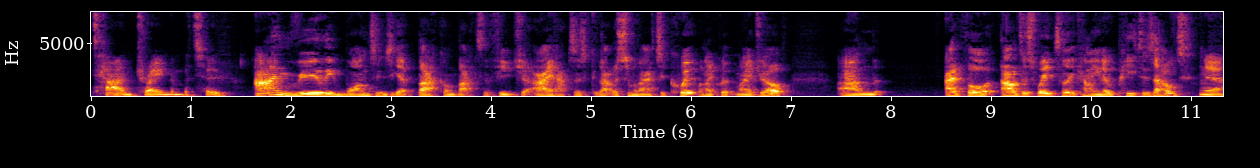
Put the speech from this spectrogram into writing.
Time Train number two. I'm really wanting to get back on Back to the Future. I had to. That was something I had to quit when I quit my job, and I thought I'll just wait till it kind of you know peters out, Yeah,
